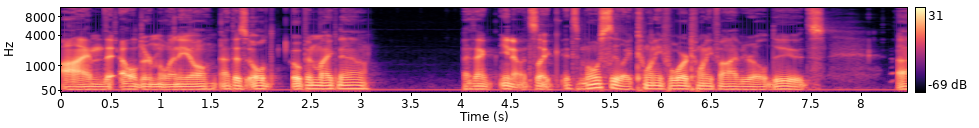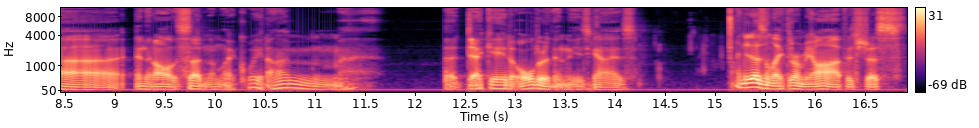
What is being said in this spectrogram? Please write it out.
I'm the elder millennial at this old open mic now. I think you know it's like it's mostly like 24, 25 year old dudes, uh, and then all of a sudden I'm like, wait, I'm a decade older than these guys, and it doesn't like throw me off. It's just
